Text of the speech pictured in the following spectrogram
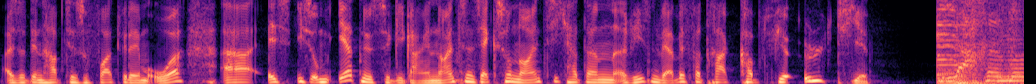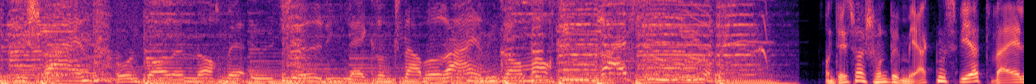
Also den habt ihr sofort wieder im Ohr. Äh, es ist um Erdnüsse gegangen. 1996 hat er einen riesen Werbevertrag gehabt für Öltier. lachen und sie schreien und wollen noch mehr Ölchen, die leckeren Knabbereien. Komm auch du, greif zu. Und das war schon bemerkenswert, weil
